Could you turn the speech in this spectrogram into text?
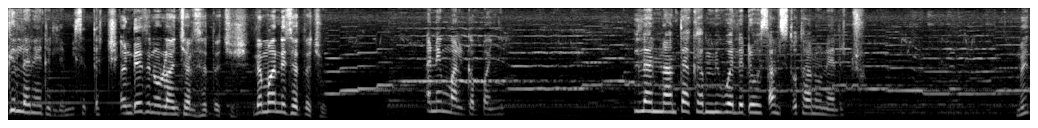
ግን ለእኔ አይደለም የሰጠች። እንዴት ነው ላንቺ ያልሰጠችሽ? ለማን ነው የሰጠችው? እኔም አልገባኝም። ለእናንተ ከሚወለደው ሕፃን ስጦታ ነው ነው ያለችው። ምን?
